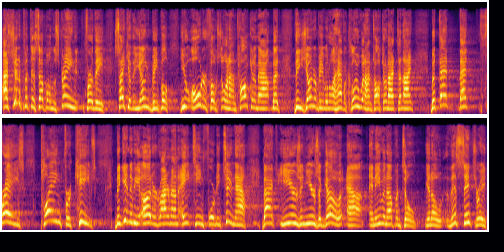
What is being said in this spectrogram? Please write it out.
I should have put this up on the screen for the sake of the young people. You older folks know what I'm talking about, but these younger people don't have a clue what I'm talking about tonight. But that, that phrase, playing for keeps, began to be uttered right around 1842. Now, back years and years ago, uh, and even up until, you know, this century,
